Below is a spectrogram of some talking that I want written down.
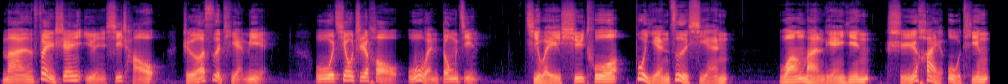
满奋身允西朝，折似舔灭。五秋之后，无闻东晋。其为虚托，不言自显。王满联姻，实害勿听。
